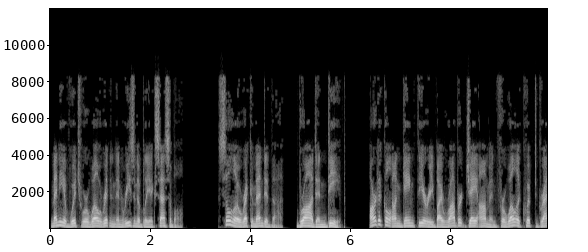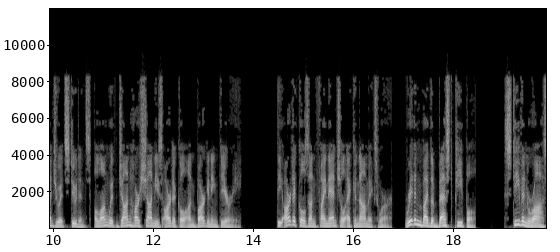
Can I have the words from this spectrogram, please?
many of which were well written and reasonably accessible. Solow recommended the «broad and deep» article on game theory by Robert J. Aumann for well-equipped graduate students, along with John Harsanyi's article on bargaining theory. The articles on financial economics were written by the best people Stephen Ross,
